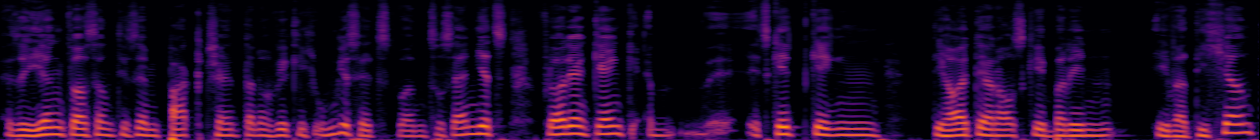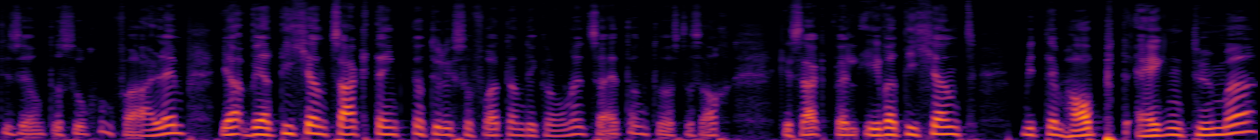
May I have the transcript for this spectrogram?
Also irgendwas an diesem Pakt scheint dann auch wirklich umgesetzt worden zu sein. Jetzt, Florian Genk, äh, es geht gegen die heute Herausgeberin Eva Dichand, diese Untersuchung vor allem. Ja, wer Dichand sagt, denkt natürlich sofort an die Kronenzeitung. Du hast das auch gesagt, weil Eva Dichand mit dem Haupteigentümer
